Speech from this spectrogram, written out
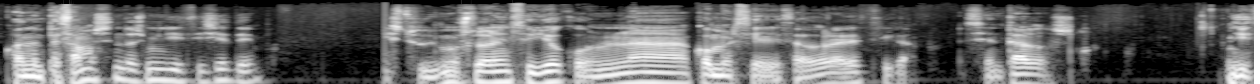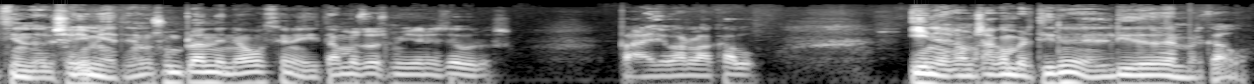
cuando empezamos en 2017, estuvimos Lorenzo y yo con una comercializadora eléctrica sentados diciéndoles, oye, mira, tenemos un plan de negocio, necesitamos dos millones de euros para llevarlo a cabo y nos vamos a convertir en el líder del mercado.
